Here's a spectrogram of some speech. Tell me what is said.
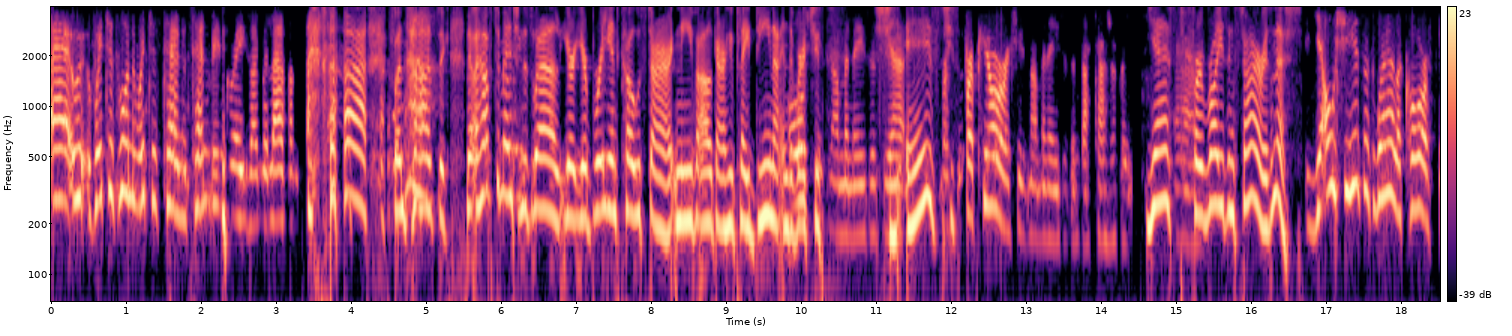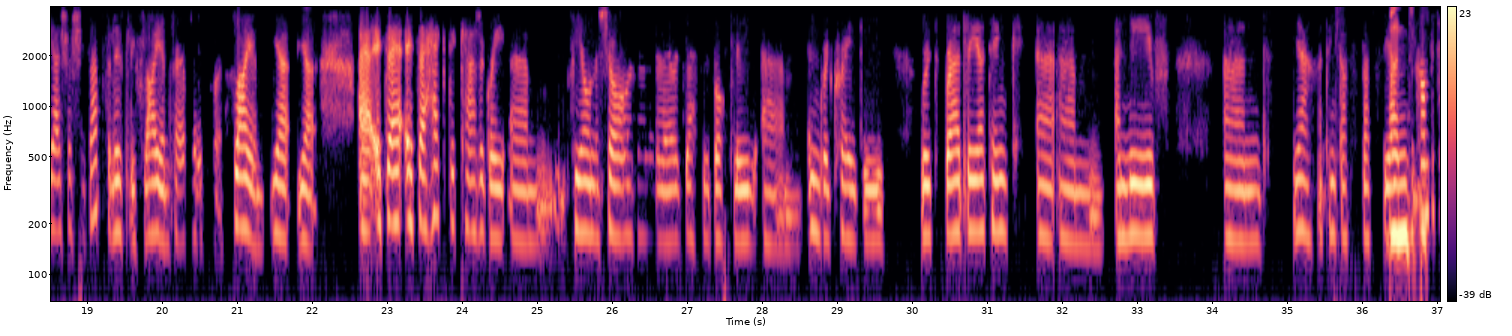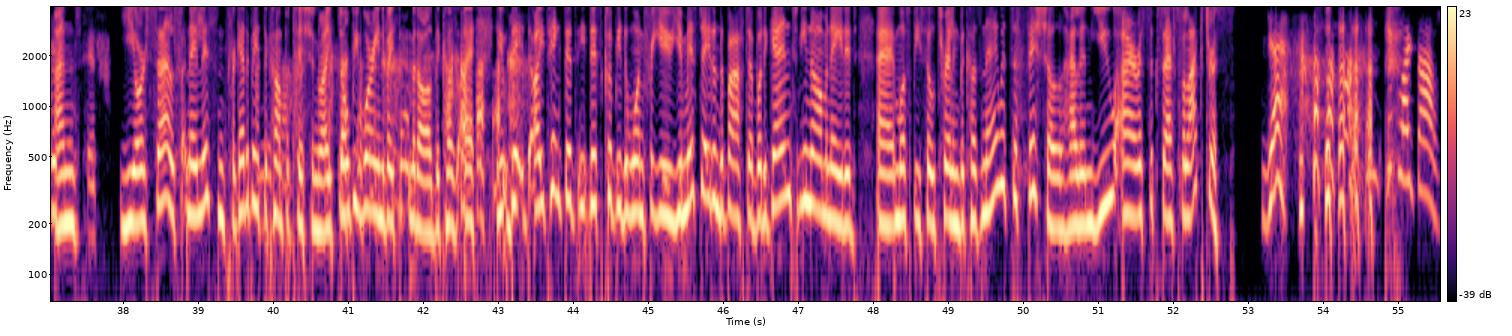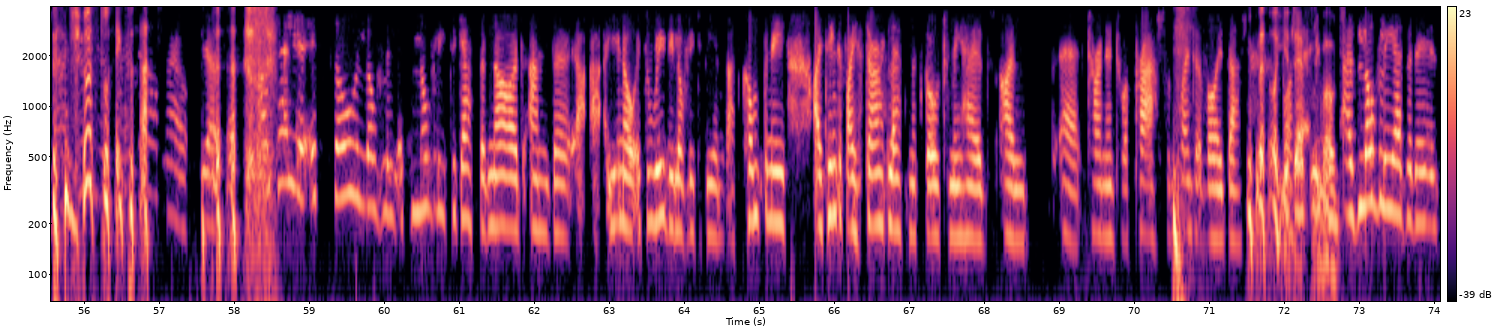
Uh, which is one and which is ten? Is ten being great? I'm eleven. Fantastic. Now I have to mention as well your your brilliant co-star Niamh Algar, who played Dina in The oh, Virtues. She's nominated. She yeah. is. For, She's for pure. She's nominated in that category. yes Um, for Rising Star, isn't it? Yeah. Oh, she is as well. Of course. Yeah. Sure. She's absolutely flying. Fair play for her. Flying. Yeah. Yeah. Uh, it's a it's a hectic category. Um, Fiona Shaw is in there, Jessie Buckley, um, Ingrid Craigie, Ruth Bradley, I think, uh, um, and Niamh, and yeah, I think that's that's yeah. And- the competition. and- yourself. Now, listen, forget about the competition, right? Don't be worrying about them at all because I, you, they, I think that this could be the one for you. You missed out on the BAFTA, but again, to be nominated uh, must be so thrilling because now it's official, Helen. You are a successful actress. Yes, just like that. Just like that. Now. Yeah, I'll tell you, it's so lovely. It's lovely to get the nod, and the uh, uh, you know, it's really lovely to be in that company. I think if I start letting it go to my head, I'll uh, turn into a prat. I'm trying to avoid that. No, you But, uh, definitely won't. As lovely as it is,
